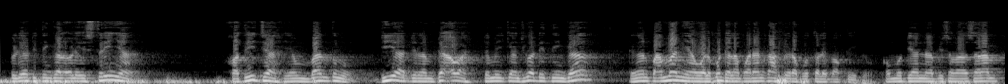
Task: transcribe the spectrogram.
beliau ditinggal oleh istrinya Khadijah yang membantu dia dalam dakwah. Demikian juga ditinggal dengan pamannya walaupun dalam keadaan kafir Abu Talib waktu itu. Kemudian Nabi SAW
